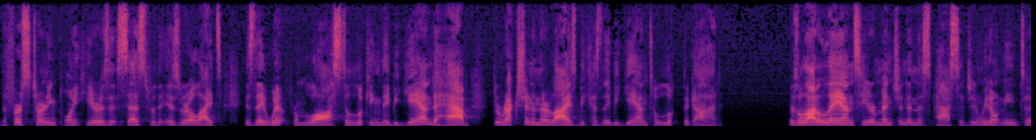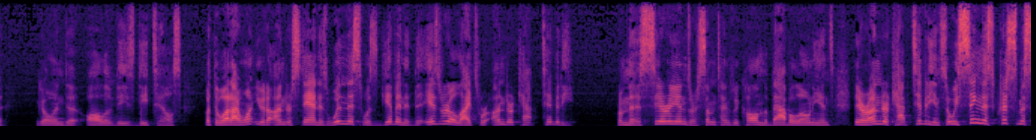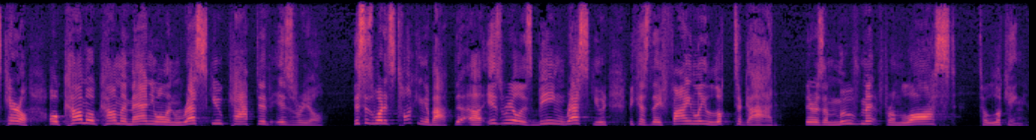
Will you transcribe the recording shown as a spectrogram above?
The first turning point here, as it says for the Israelites, is they went from lost to looking. They began to have direction in their lives because they began to look to God. There's a lot of lands here mentioned in this passage, and we don't need to go into all of these details. But the, what I want you to understand is when this was given, the Israelites were under captivity from the Assyrians, or sometimes we call them the Babylonians. They are under captivity. And so we sing this Christmas carol, O come, O come, Emmanuel, and rescue captive Israel. This is what it's talking about. The, uh, Israel is being rescued because they finally look to God. There is a movement from lost to looking.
